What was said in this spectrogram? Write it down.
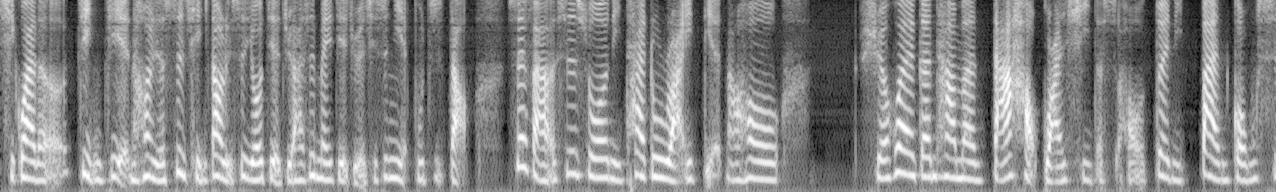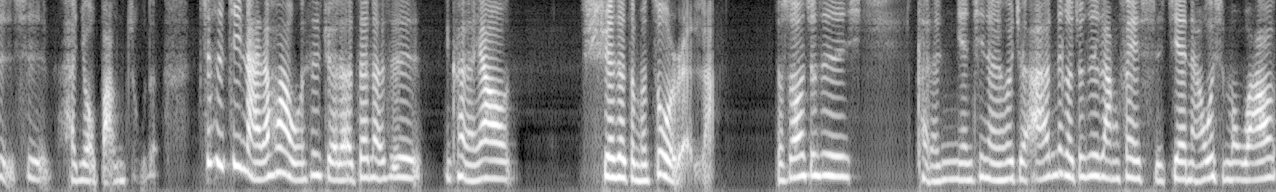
奇怪的境界，然后你的事情到底是有解决还是没解决，其实你也不知道。所以反而是说你态度软一点，然后学会跟他们打好关系的时候，对你办公室是很有帮助的。就是进来的话，我是觉得真的是。你可能要学着怎么做人啦。有时候就是可能年轻人会觉得啊，那个就是浪费时间啊，为什么我要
